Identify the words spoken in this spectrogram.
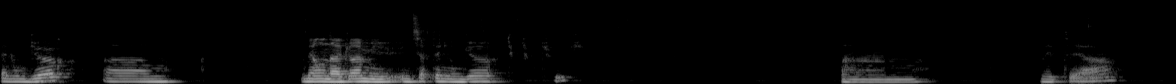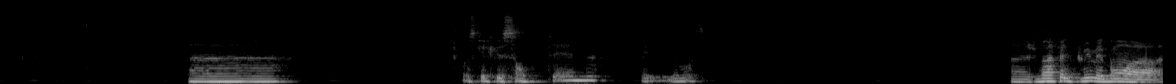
la longueur, mais on a quand même une certaine longueur. Euh, on était à... Euh, je quelques centaines. Euh, je me rappelle plus, mais bon, euh,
